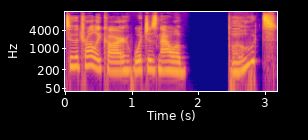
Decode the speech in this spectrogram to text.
to the trolley car, which is now a boat.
